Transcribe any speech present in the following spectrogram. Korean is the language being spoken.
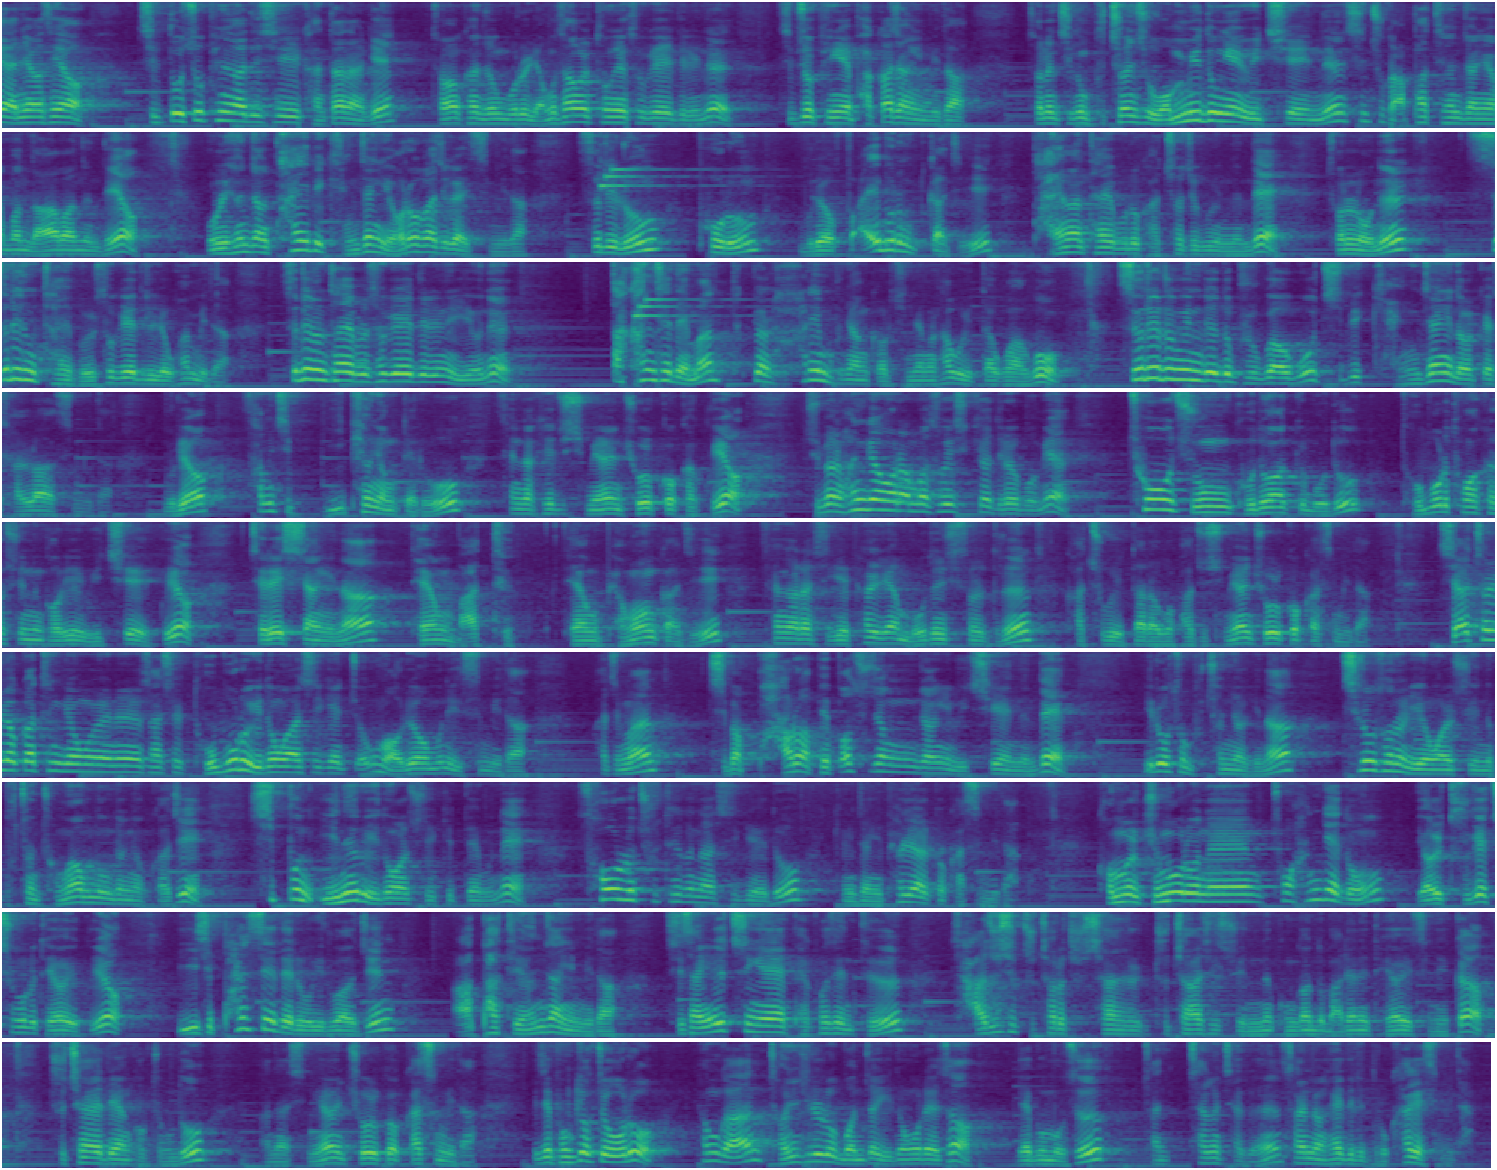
네, 안녕하세요. 집도 쇼핑하듯이 간단하게 정확한 정보를 영상을 통해 소개해드리는 집쇼핑의 박과장입니다. 저는 지금 부천시 원미동에 위치해 있는 신축 아파트 현장에 한번 나와봤는데요. 오늘 현장 타입이 굉장히 여러 가지가 있습니다. 3룸, 4룸, 무려 5룸까지 다양한 타입으로 갖춰지고 있는데 저는 오늘 3룸 타입을 소개해드리려고 합니다. 3룸 타입을 소개해드리는 이유는 딱 한 세대만 특별 할인 분양가로 진행을 하고 있다고 하고 3룸인데도 불구하고 집이 굉장히 넓게 잘 나왔습니다. 무려 32평형대로 생각해 주시면 좋을 것 같고요. 주변 환경을 한번 소개시켜 드려보면 초, 중, 고등학교 모두 도보로 통학할 수 있는 거리에 위치해 있고요. 재래시장이나 대형 마트, 대형 병원까지 생활하시기에 편리한 모든 시설들은 갖추고 있다고 봐주시면 좋을 것 같습니다. 지하철역 같은 경우에는 사실 도보로 이동하시기엔 조금 어려움은 있습니다. 하지만 집 앞 바로 앞에 버스 정류장이 위치해 있는데 1호선 부천역이나 7호선을 이용할 수 있는 부천 종합운동장역까지 10분 이내로 이동할 수 있기 때문에 서울로 출퇴근하시기에도 굉장히 편리할 것 같습니다. 건물 규모로는 총 1개 동 12개 층으로 되어 있고요. 28세대로 이루어진 아파트 현장입니다. 지상 1층에 100% 자주식 주차로 주차, 주차하실 수 있는 공간도 마련이 되어 있으니까 주차에 대한 걱정도 안 하시면 좋을 것 같습니다. 이제 본격적으로 현관 전실로 먼저 이동을 해서 내부 모습 차- 차근차근 설명해 드리도록 하겠습니다.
